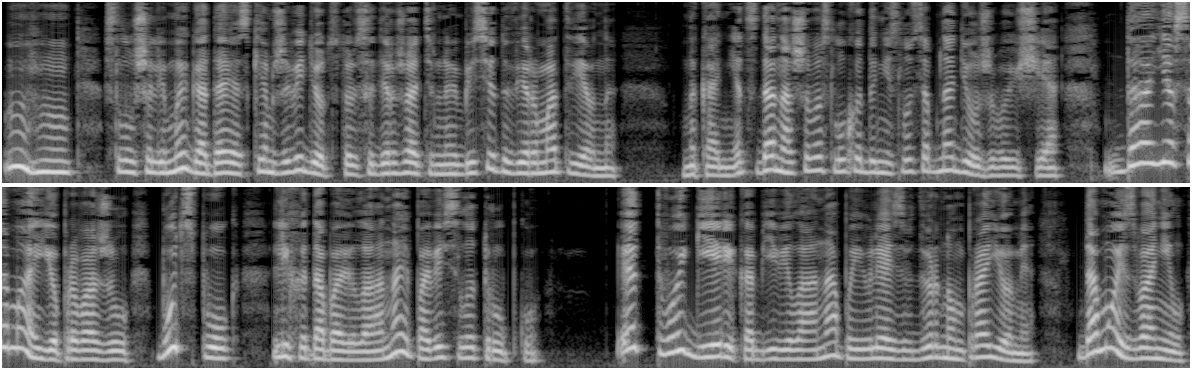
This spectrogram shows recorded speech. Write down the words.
угу», — слушали мы, гадая, с кем же ведет столь содержательную беседу Вера Матвеевна. Наконец до нашего слуха донеслось обнадеживающее. «Да, я сама ее провожу. Будь спок», — лихо добавила она и повесила трубку. «Это твой Герик», — объявила она, появляясь в дверном проеме. «Домой звонил,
